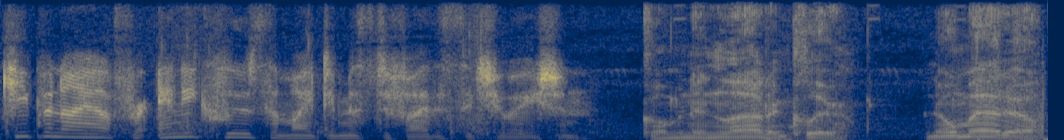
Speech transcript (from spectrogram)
Keep an eye out for any clues that might demystify the situation. Coming in loud and clear. Nomad out.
